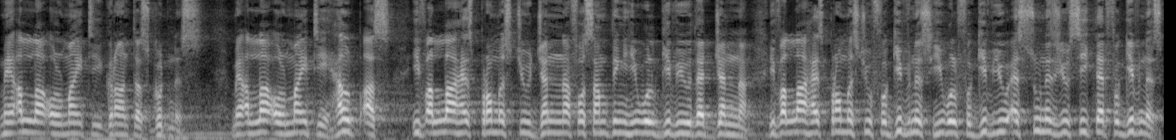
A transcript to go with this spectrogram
May Allah Almighty grant us goodness. May Allah Almighty help us. If Allah has promised you Jannah for something, He will give you that Jannah. If Allah has promised you forgiveness, He will forgive you as soon as you seek that forgiveness.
